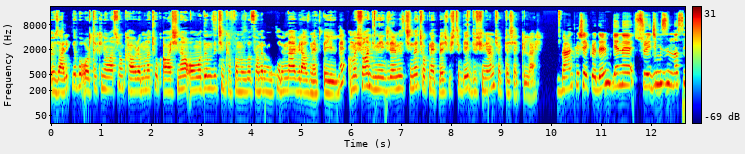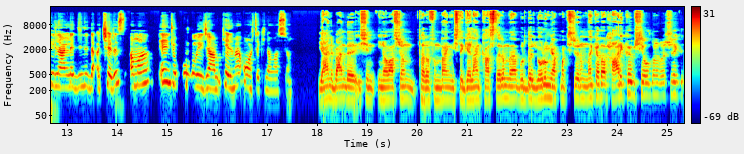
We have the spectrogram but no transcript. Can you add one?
Özellikle bu ortak inovasyon kavramına çok aşina olmadığımız için kafamızda sanırım bu terimler biraz net değildi. Ama şu an dinleyicilerimiz için de çok netleşmiştir diye düşünüyorum. Çok teşekkürler. Ben teşekkür ederim. Gene sürecimizin nasıl ilerlediğini de açarız ama en çok vurgulayacağım kelime ortak inovasyon. Yani ben de işin inovasyon tarafından işte gelen kaslarımla burada yorum yapmak istiyorum. Ne kadar harika bir şey olduğunu böyle sürekli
